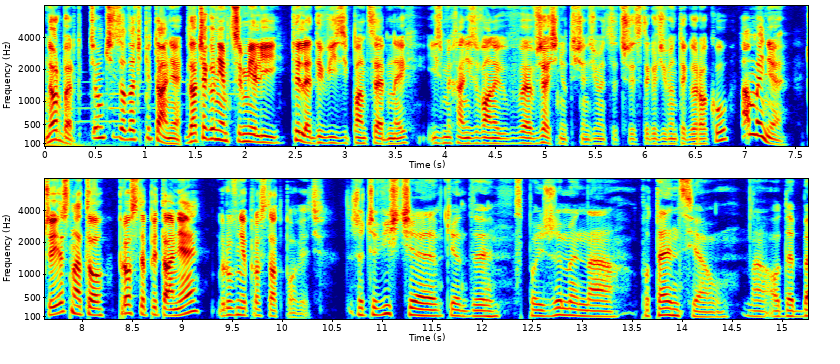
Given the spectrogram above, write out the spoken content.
Norbert, chciałbym Ci zadać pytanie. Dlaczego Niemcy mieli tyle dywizji pancernych i zmechanizowanych we wrześniu 1939 roku, a my nie? Czy jest na to proste pytanie, równie prosta odpowiedź? Rzeczywiście, kiedy spojrzymy na potencjał, na ODB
